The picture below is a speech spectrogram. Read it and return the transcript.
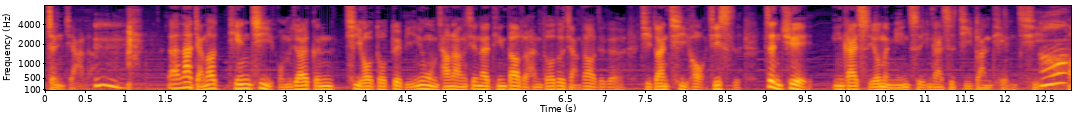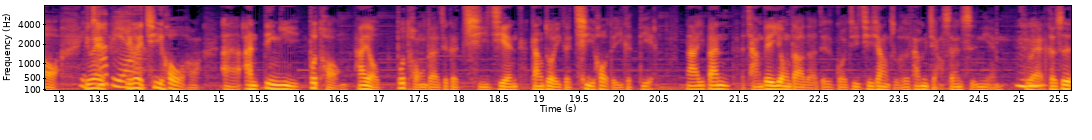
增加了。嗯，啊，那讲到天气，我们就要跟气候多对比，因为我们常常现在听到的很多都讲到这个极端气候，其实正确应该使用的名词应该是极端天气哦，哦，因为、啊、因为气候哈、啊，呃，按定义不同，它有不同的这个期间当做一个气候的一个点。那一般常被用到的这个国际气象组织，他们讲三十年，对不对？嗯、可是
